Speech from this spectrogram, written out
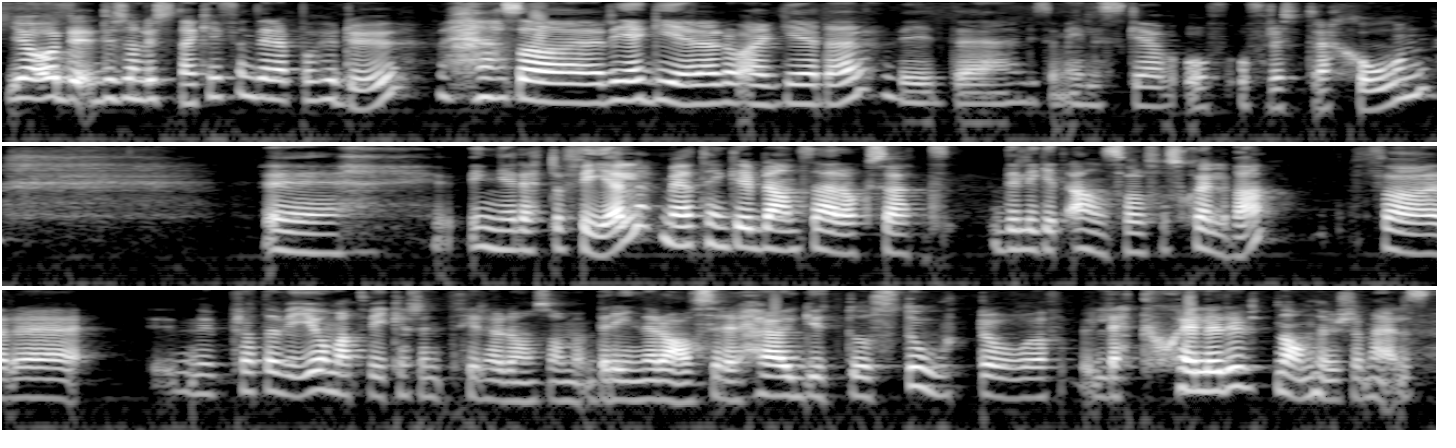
Ja, och du, du som lyssnar kan ju fundera på hur du alltså, reagerar och agerar vid eh, liksom, ilska och, och frustration. Eh, ingen rätt och fel, men jag tänker ibland så här också att det ligger ett ansvar hos oss själva. För eh, nu pratar vi om att vi kanske inte tillhör de som brinner av sig det högljutt och stort och lätt skäller ut någon hur som helst.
